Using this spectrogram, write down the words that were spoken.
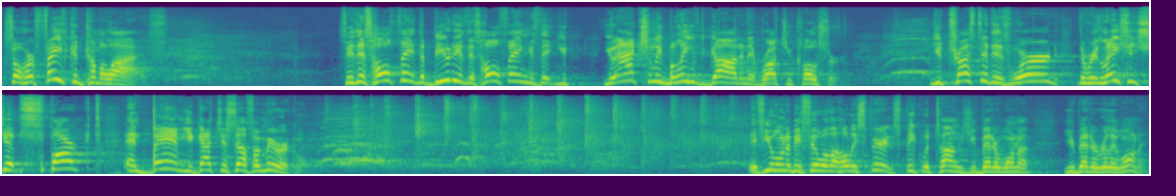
so her faith could come alive. See, this whole thing, the beauty of this whole thing is that you, you actually believed God and it brought you closer. You trusted His word, the relationship sparked, and bam, you got yourself a miracle. If you want to be filled with the Holy Spirit and speak with tongues, you better want to, you better really want it.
